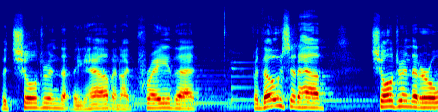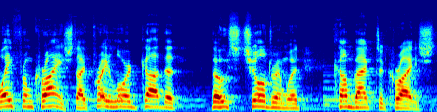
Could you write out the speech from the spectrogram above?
the children that they have. And I pray that for those that have children that are away from Christ, I pray, Lord God, that those children would come back to Christ.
